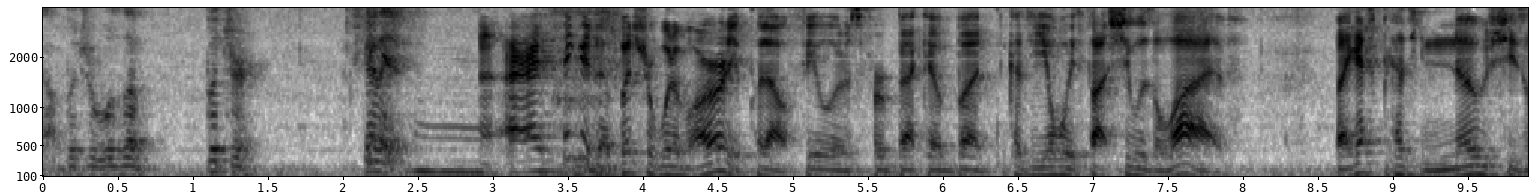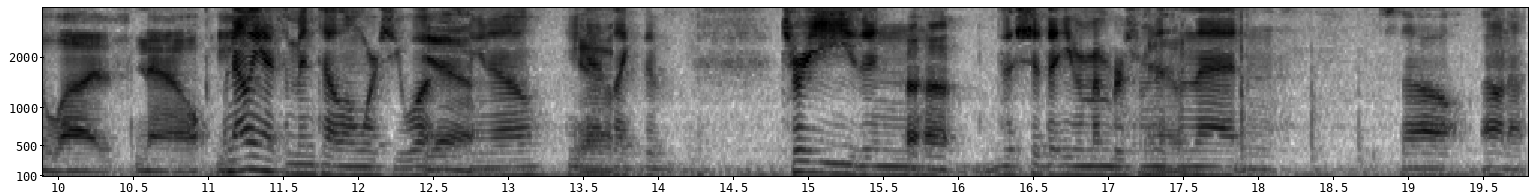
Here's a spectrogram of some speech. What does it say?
That butcher was a butcher. Which kind of is. I, I figured that Butcher would have already put out feelers for Becca, but because he always thought she was alive. But I guess because he knows she's alive now. But now he has some intel on where she was. Yeah. You know, he Yeah. has like the trees and Uh-huh. the shit that he remembers from this and that, and so I don't know.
